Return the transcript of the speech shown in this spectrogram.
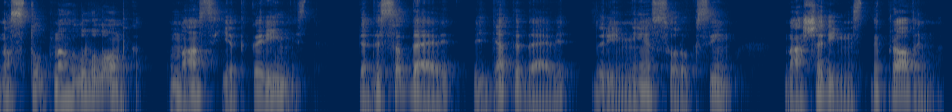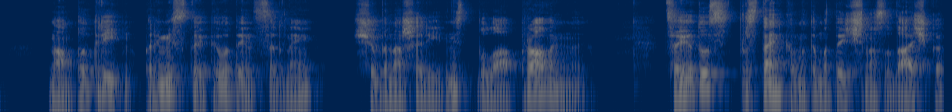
Наступна головоломка. У нас є така рівність. 59 відняти 9 дорівнює 47. Наша рівність неправильна. Нам потрібно перемістити один сирник, щоб наша рівність була правильною. Це є досить простенька математична задачка,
